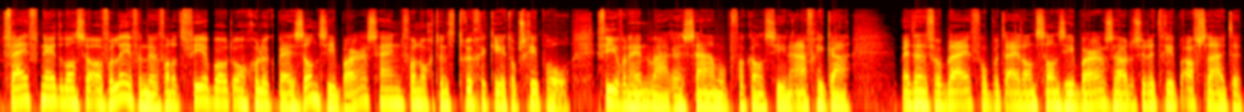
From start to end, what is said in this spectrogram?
Vijf Nederlandse overlevenden van het veerbootongeluk bij Zanzibar zijn vanochtend teruggekeerd op Schiphol. Vier van hen waren samen op vakantie in Afrika. Met een verblijf op het eiland Zanzibar zouden ze de trip afsluiten.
